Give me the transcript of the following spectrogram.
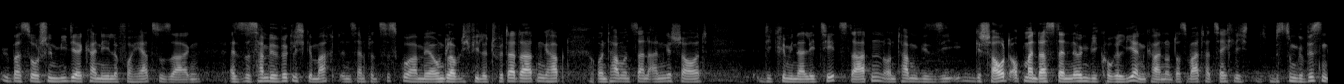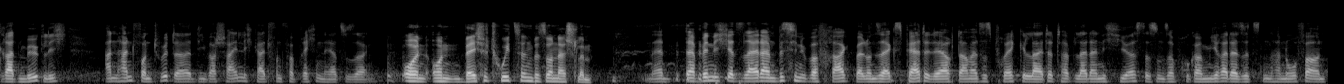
über Social-Media-Kanäle vorherzusagen. Also das haben wir wirklich gemacht. In San Francisco haben wir unglaublich viele Twitter-Daten gehabt und haben uns dann angeschaut, die Kriminalitätsdaten und haben geschaut, ob man das dann irgendwie korrelieren kann. Und das war tatsächlich bis zum gewissen Grad möglich, anhand von Twitter die Wahrscheinlichkeit von Verbrechen herzusagen. Und, und welche Tweets sind besonders schlimm? Na, da bin ich jetzt leider ein bisschen überfragt, weil unser Experte, der auch damals das Projekt geleitet hat, leider nicht hier ist. Das ist unser Programmierer, der sitzt in Hannover und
